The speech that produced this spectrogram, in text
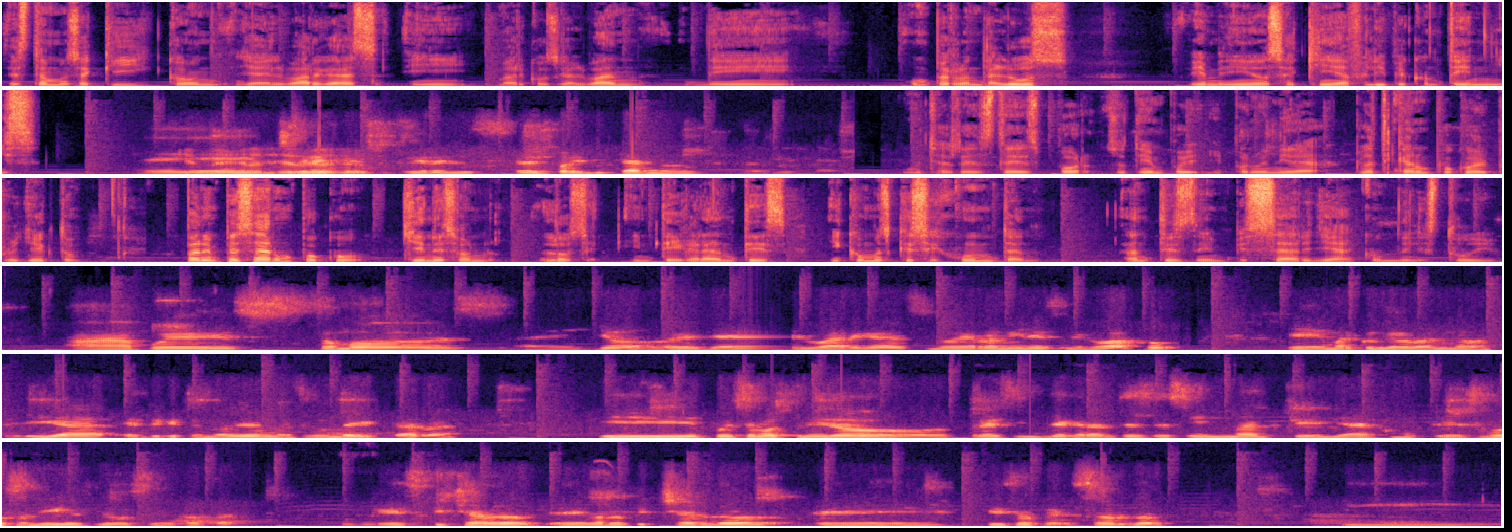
Estamos aquí con Yael Vargas y Marcos Galván de Un Perro Andaluz. Bienvenidos aquí a Felipe con Tenis. gracias, gracias, por invitarnos. Muchas gracias a ustedes por su tiempo y por venir a platicar un poco del proyecto. Para empezar un poco, ¿quiénes son los integrantes y cómo es que se juntan antes de empezar ya con el estudio? Ah, pues somos eh, yo, eh, Yael Vargas, Noé Ramírez en el bajo, eh, Marcos Galván en la batería, Enrique Tenorio en la segunda guitarra. Y pues hemos tenido tres integrantes de Sinman que ya como que somos amigos, luego se derrotan, que es Pichado, Eduardo Pichardo, eh, Christopher Sordo y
